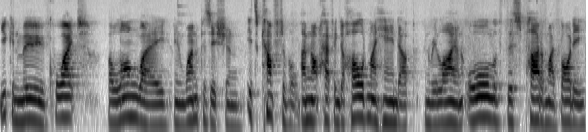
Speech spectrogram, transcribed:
You can move quite a long way in one position. It's comfortable. I'm not having to hold my hand up and rely on all of this part of my body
